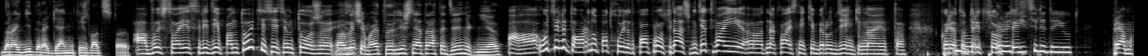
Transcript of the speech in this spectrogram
дорогие-дорогие, они 1020 стоят. А вы в своей среде понтуетесь этим тоже? А Или- зачем? Это лишняя трата денег? Нет. А, утилитарно подходит к вопросу. Даш, где твои э, одноклассники берут деньги на это? Говорят, Ну, вот 30-40 тысяч. Родители дают. Прямо,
